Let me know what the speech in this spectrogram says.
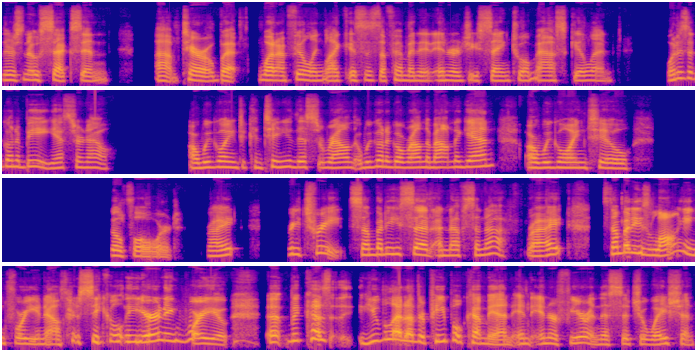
there's no sex in, um, tarot, but what I'm feeling like is this a feminine energy saying to a masculine, "What is it gonna be? Yes or no? Are we going to continue this around are we gonna go around the mountain again? Are we going to Go forward, right? Retreat. Somebody said enough's enough, right? Somebody's longing for you now. They're secretly yearning for you uh, because uh, you've let other people come in and interfere in this situation.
